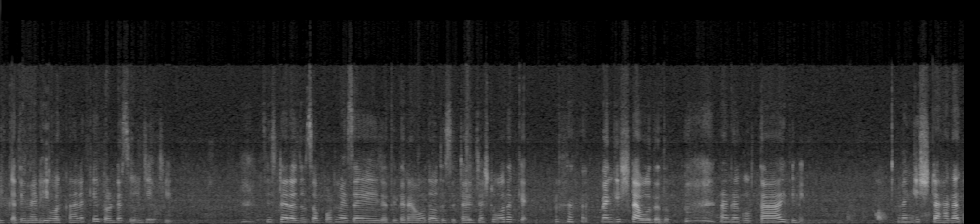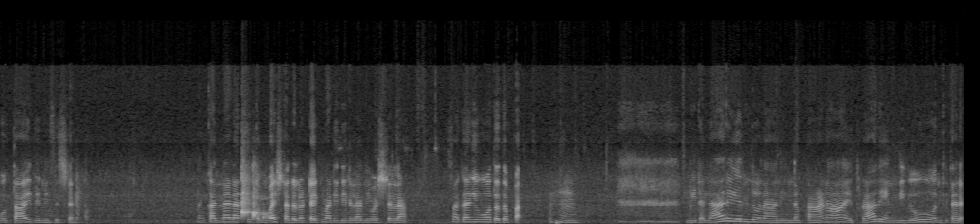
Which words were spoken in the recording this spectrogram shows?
ಈ ಕತೆ ನಡೆಯುವ ಕಾಲಕ್ಕೆ ದೊಡ್ಡ ಸೂಜಿಜಿ. ಸಿಸ್ಟರ್, ಅದು ಸಪೋರ್ಟ್ ಮೆಸೇಜ್ ಅಂತಿದ್ದಾರೆ ಹೌದೌದು ಸಿಸ್ಟರ್ ಜಸ್ಟ್ ಓದೋಕ್ಕೆ. ನಂಗೆ ಇಷ್ಟ ಓದೋದು. ಹಾಗಾಗಿ ಓದ್ತಾ ಇದ್ದೀನಿ. ನಂಗೆ ಇಷ್ಟ. ಹಾಗಾಗಿ ಓದ್ತಾ ಇದ್ದೀನಿ ಸಿಸ್ಟರ್. ನಂಗೆ ಕನ್ನಡ ಅಂತೂ ತುಂಬ ಇಷ್ಟ. ಅದರಲ್ಲೂ ಟೈಪ್ ಮಾಡಿದ್ದೀರಲ್ಲ ನೀವು ಅಷ್ಟೆಲ್ಲ. ಹಾಗಾಗಿ ಓದೋದಪ್ಪ. ಹ್ಞೂ ಬಿಡಲಾರೆ ಎಂದು ನಿನ್ನ ಪ್ರಾಣ ಎದುರಾದೆ ಎಂದಿಗೂ ಅಂತಿದ್ದಾರೆ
